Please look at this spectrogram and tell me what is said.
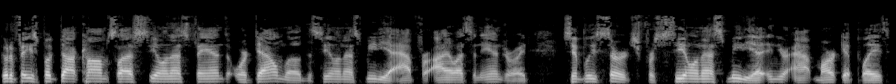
Go to Facebook.com slash CLNS fans or download the CLNS Media app for iOS and Android. Simply search for CLNS Media in your app marketplace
